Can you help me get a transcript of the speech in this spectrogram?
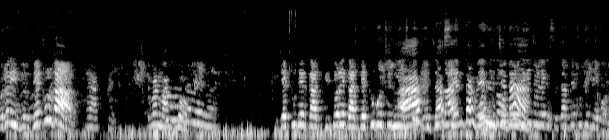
ওটাই জেঠুর গাছ। হ্যাঁ এবার মাখবো। জেঠুদের গাছ ভিতরে গাছ জেঠু বলছে নিয়ে আসতে। যা গাছ, সেন্টটা বের হচ্ছে না। চলে গেছে। যা জেঠুকে দিয়ে বল।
